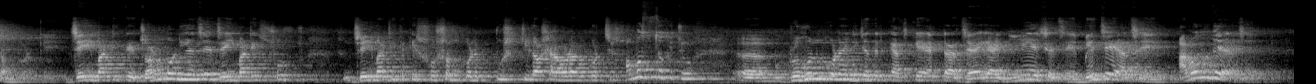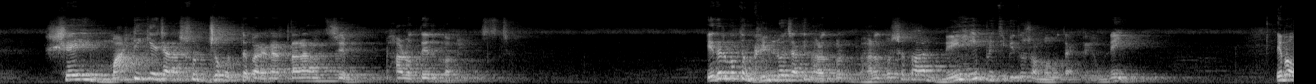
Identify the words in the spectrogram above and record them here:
সম্পর্কে, যেই মাটিতে জন্ম নিয়েছে, যেই মাটির যেই মাটি থেকে শোষণ করে পুষ্টি রস আহরণ করছে, সমস্ত কিছু গ্রহণ করে নিজেদের আজকে একটা জায়গায় নিয়ে এসেছে, বেঁচে আছে, আনন্দে আছে, সেই মাটিকে যারা সহ্য করতে পারে না, তারা হচ্ছে ভারতের কমিউনিস্ট এদের মতো ঘৃণ্য জাতি ভারত ভারতবর্ষে তো আর নেই পৃথিবীতে সম্ভবত একটা কেউ নেই। এবং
